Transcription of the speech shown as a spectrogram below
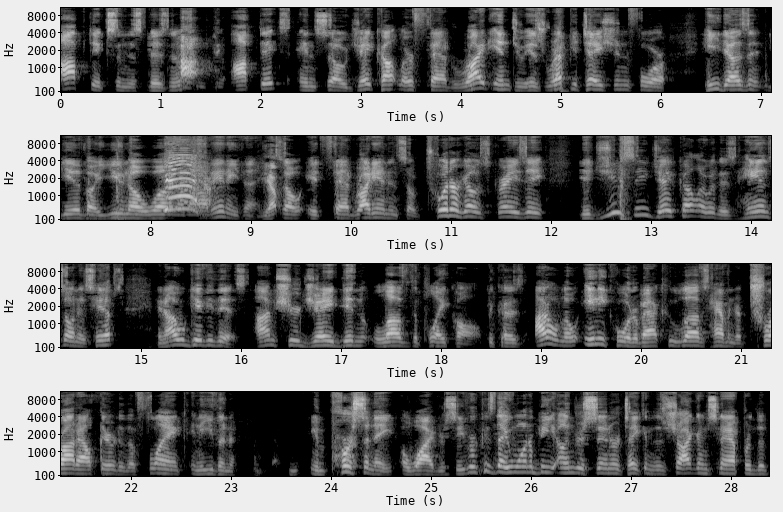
optics in this business. Optics. Optics. And so Jay Cutler fed right into his reputation for he doesn't give a you know what Yeah. about anything. Yep. So it fed right in. And so Twitter goes crazy. Did you see Jay Cutler with his hands on his hips? And I will give you this. I'm sure Jay didn't love the play call because I don't know any quarterback who loves having to trot out there to the flank and even impersonate a wide receiver because they want to be under center, taking the shotgun snap or the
